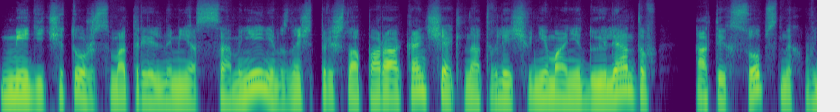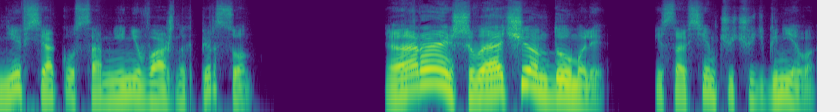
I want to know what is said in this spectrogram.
Медичи тоже смотрели на меня с сомнением, значит, пришла пора окончательно отвлечь внимание дуэлянтов от их собственных, вне всякого сомнения, важных персон. «А раньше вы о чем думали?» И совсем чуть-чуть гнева.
